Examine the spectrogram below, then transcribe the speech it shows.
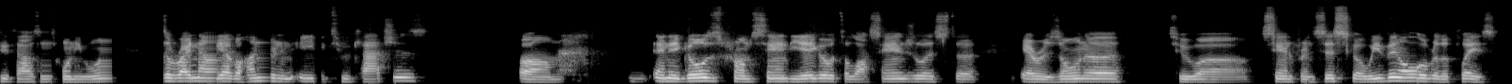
2021 as of right now we have 182 catches. Um, and it goes from san diego to los angeles to arizona to uh, san francisco. We've been all over the place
